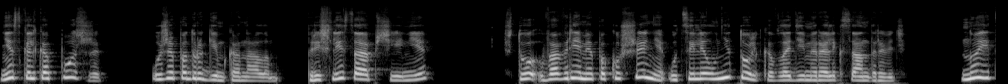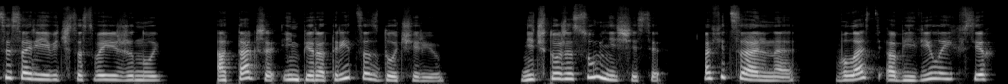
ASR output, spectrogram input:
Несколько позже, уже по другим каналам, пришли сообщения, что во время покушения уцелел не только Владимир Александрович, но и цесаревич со своей женой, а также императрица с дочерью. Ничтоже сумнящийся, официальная, власть объявила их всех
